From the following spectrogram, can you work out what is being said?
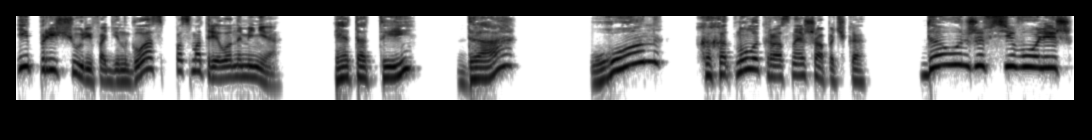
и, прищурив один глаз, посмотрела на меня. «Это ты? Да? Он?» — хохотнула красная шапочка. «Да он же всего лишь...»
